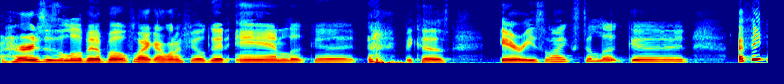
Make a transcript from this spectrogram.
hers is a little bit of both like i want to feel good and look good because Aries likes to look good. I think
